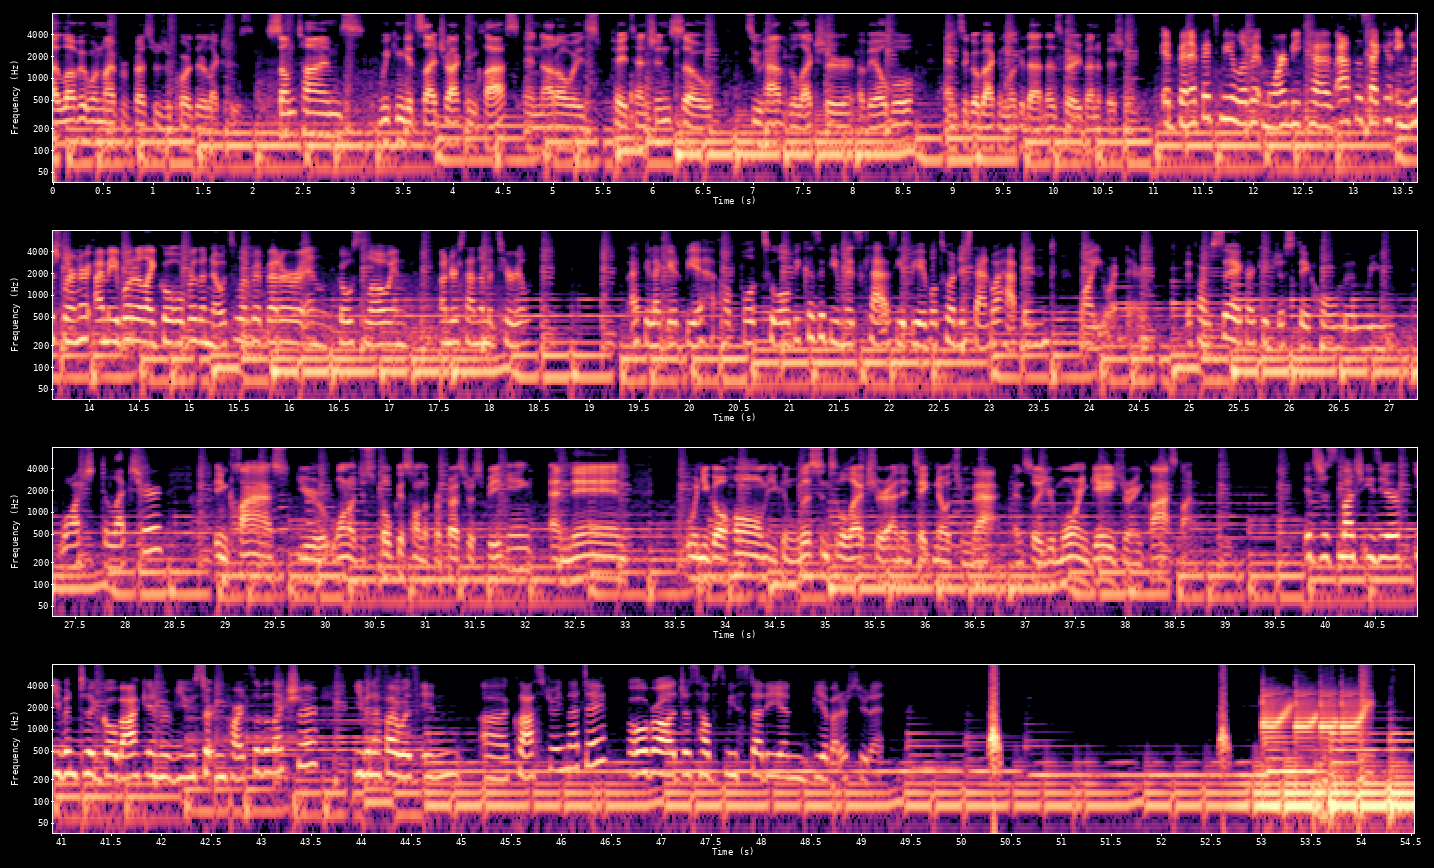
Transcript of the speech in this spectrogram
I love it when my professors record their lectures. Sometimes we can get sidetracked in class and not always pay attention, so to have the lecture available and to go back and look at that, that's very beneficial. It benefits me a little bit more because as a second English learner, I'm able to like go over the notes a little bit better and go slow and understand the material. I feel like it would be a helpful tool because if you miss class, you'd be able to understand what happened while you weren't there. If I'm sick, I could just stay home and re-watch the lecture. In class, you want to just focus on the professor speaking, and then when you go home, you can listen to the lecture and then take notes from that. And so you're more engaged during class time. It's just much easier even to go back and review certain parts of the lecture, even if I was in uh, class during that day. But overall, it just helps me study and be a better student. Bye.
